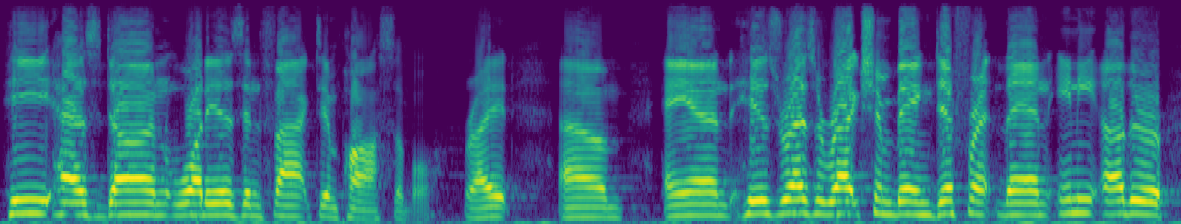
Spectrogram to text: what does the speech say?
He has done what is in fact impossible, right? Um, and his resurrection being different than any other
